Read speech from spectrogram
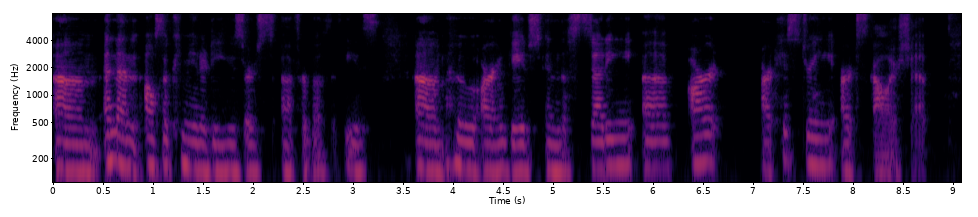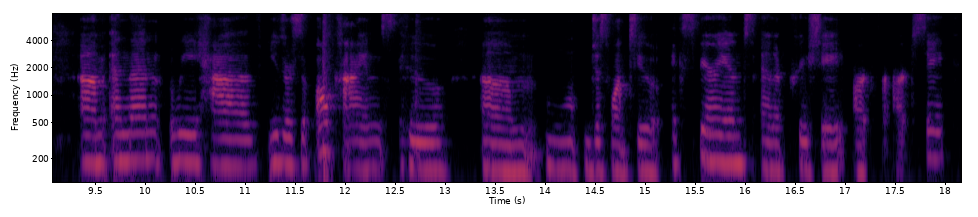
um, and then also community users uh, for both of these um, who are engaged in the study of art, art history, art scholarship. Um, and then we have users of all kinds who um, just want to experience and appreciate art for art's sake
